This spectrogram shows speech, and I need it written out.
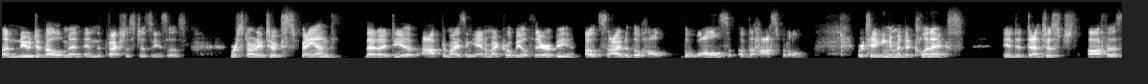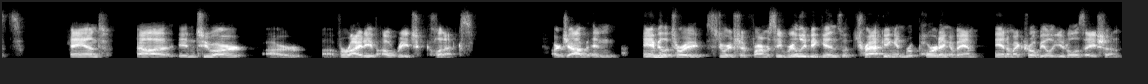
a new development in infectious diseases. We're starting to expand that idea of optimizing antimicrobial therapy outside of the, the walls of the hospital. We're taking them into clinics, into dentist's office, and uh, into our, our uh, variety of outreach clinics. Our job in ambulatory stewardship pharmacy really begins with tracking and reporting of antimicrobial utilization.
